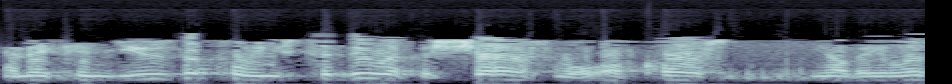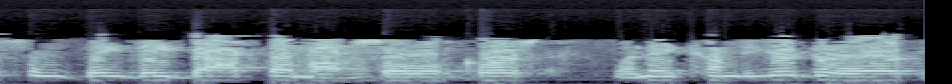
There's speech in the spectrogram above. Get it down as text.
and they can use the police to do it. The sheriffs will, of course, you know, they listen, they they back them up. So, of course, when they come to your door,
